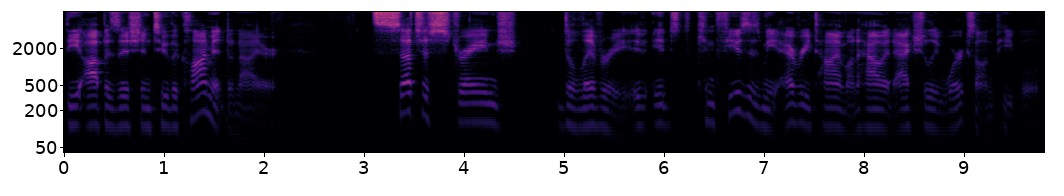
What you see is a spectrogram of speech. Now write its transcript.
the opposition to the climate denier. Such a strange delivery. It, it confuses me every time on how it actually works on people.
